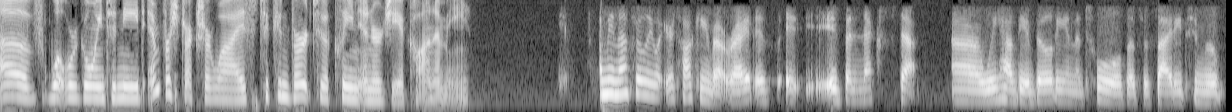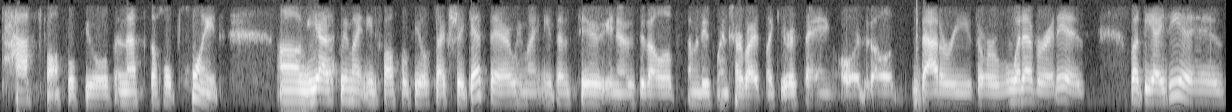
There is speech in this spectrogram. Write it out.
of what we're going to need infrastructure wise to convert to a clean energy economy? I mean, that's really what you're talking about, right? Is is the next step. Uh, we have the ability and the tools as society to move past fossil fuels, and that's the whole point. Um, yes, we might need fossil fuels to actually get there. We might need them to, you know, develop some of these wind turbines, like you were saying, or develop batteries or whatever it is. But the idea is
